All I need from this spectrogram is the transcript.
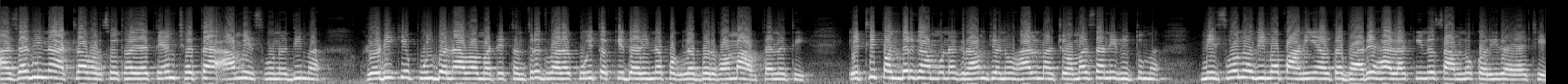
આઝાદીના આટલા વર્ષો થયા તેમ છતાં આ મેસો નદીમાં રડી કે પુલ બનાવવા માટે તંત્ર દ્વારા કોઈ તકેદારીના પગલાં ભરવામાં આવતા નથી. એટલે પંદર ગામોના ગ્રામજનો હાલમાં ચોમાસાની ઋતુમાં મેસવો નદીમાં પાણી આવતા ભારે હાલાકીનો સામનો કરી રહ્યા છે.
